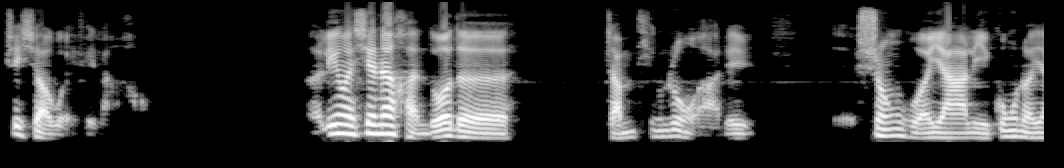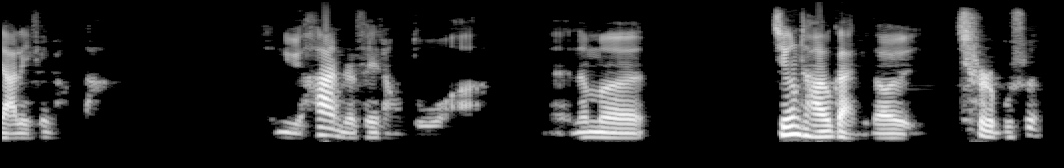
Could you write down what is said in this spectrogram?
这效果也非常好。呃，另外现在很多的咱们听众啊，这生活压力、工作压力非常大，女汉子非常多啊，呃，那么经常有感觉到气儿不顺，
